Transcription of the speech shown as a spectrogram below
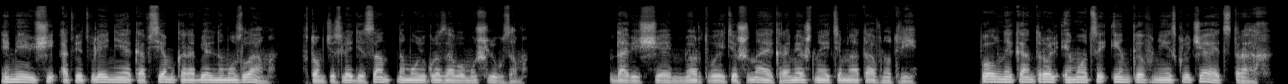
имеющий ответвление ко всем корабельным узлам, в том числе десантному и грузовому шлюзам. Давящая мертвая тишина и кромешная темнота внутри. Полный контроль эмоций инков не исключает страх.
